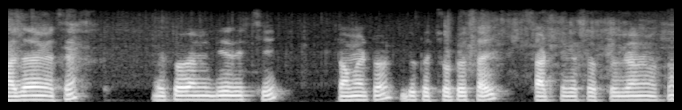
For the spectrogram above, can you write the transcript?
ভাজা হয়ে গেছে। এরপর আমি দিয়ে দিচ্ছি টমেটো, দুটো ছোট সাইজ ষাট থেকে সত্তর গ্রামের মতো।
